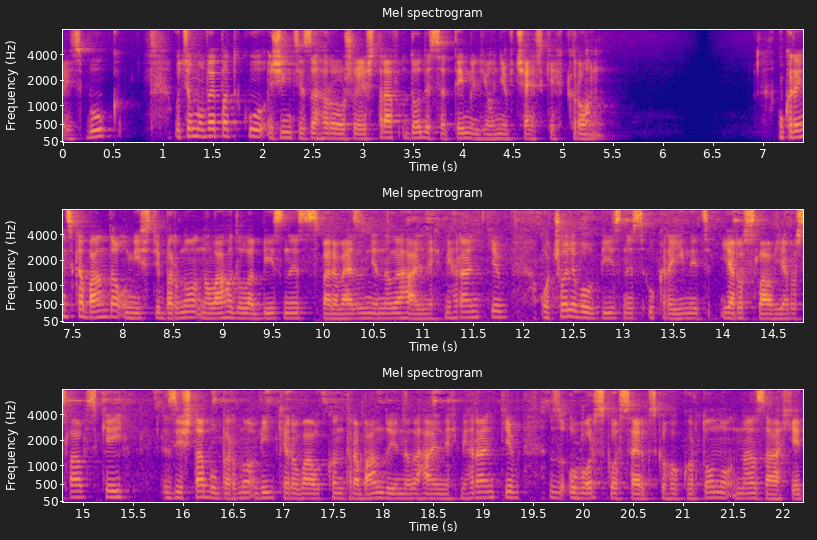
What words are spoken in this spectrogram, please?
Facebook. У цьому випадку жінці загрожує штраф до 10 мільйонів чеських крон. Українська банда у місті Барно налагодила бізнес з перевезення нелегальних мігрантів. Очолював бізнес українець Ярослав Ярославський. Зі штабу Барно він керував контрабандою нелегальних мігрантів з угорсько-сербського кордону на захід.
